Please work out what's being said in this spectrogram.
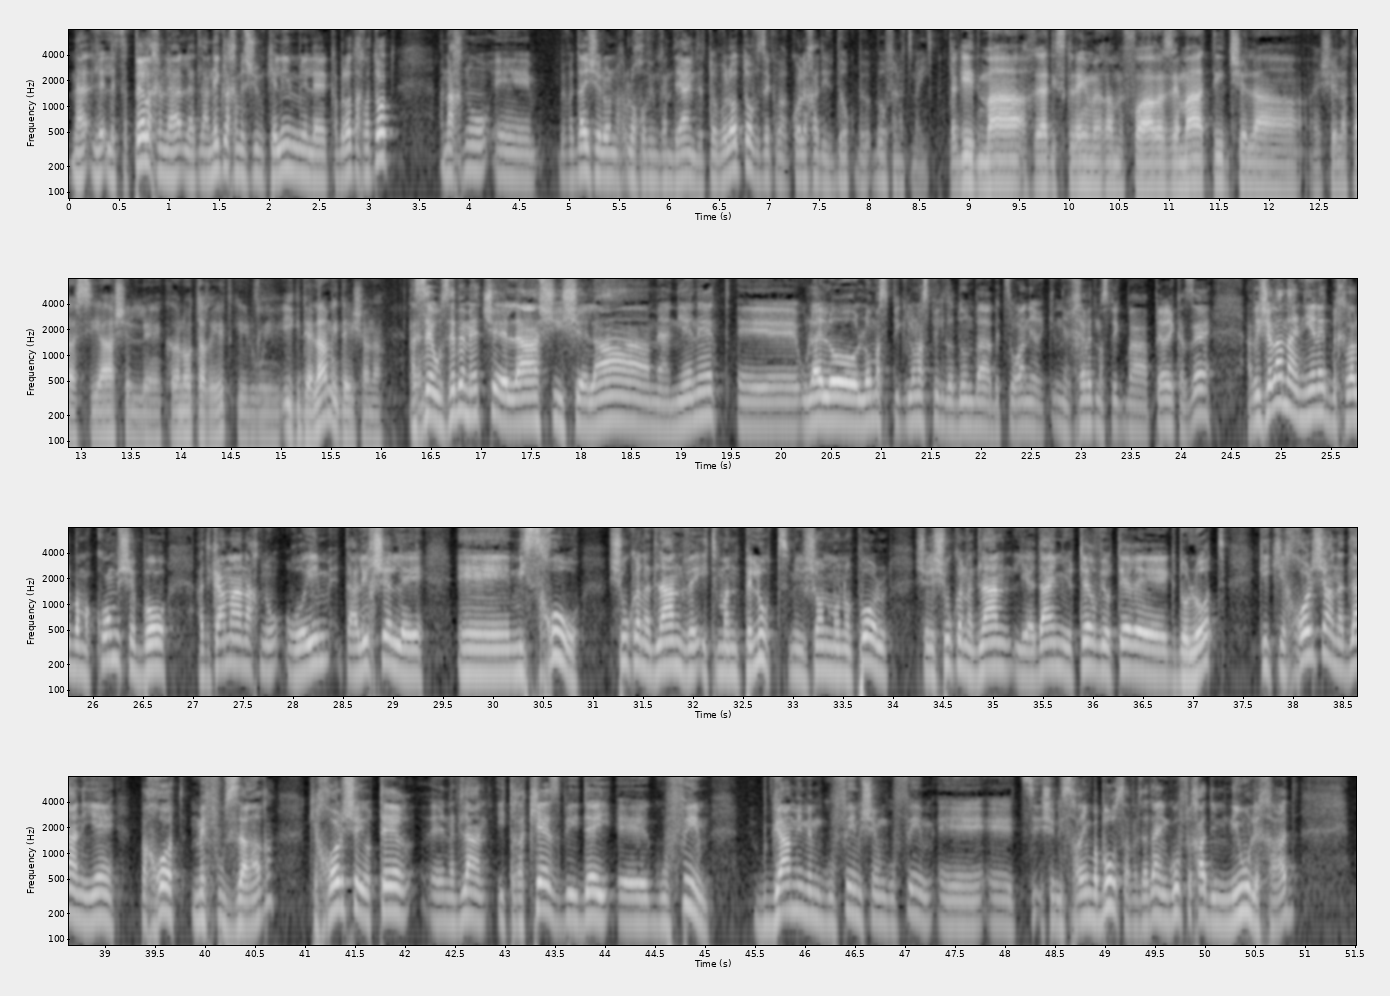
מה, לספר לכם, לה- להעניק לכם איזשהם כלים לקבלות החלטות. אנחנו אה, בוודאי שלא מחווים כאן דעה אם זה טוב או לא טוב, זה כבר כל אחד יבדוק באופן עצמאי. תגיד, מה אחרי ה disclaimer המפואר הזה, מה העתיד של, ה, של התעשייה של אה, קרנות הריט? כאילו, היא, היא גדלה מדי שנה. אז כן? זהו, זה באמת שאלה שהיא שאלה מעניינת. אה, אולי לא, לא, מספיק, לא נספיק לדון בה בצורה נר, נרחבת מספיק בפרק הזה, אבל היא שאלה מעניינת בכלל במקום שבו עד כמה אנחנו רואים תהליך של אה, אה, מסחור. שוק הנדל"ן והתמנפלות, מלשון מונופול, של שוק הנדל"ן לידיים יותר ויותר uh, גדולות, כי ככל שהנדל"ן יהיה פחות מפוזר, ככל שיותר uh, נדל"ן יתרכז בידי uh, גופים, גם אם הם גופים שהם גופים uh, uh, שנסחרים בבורסה, אבל זה עדיין גוף אחד עם ניהול אחד,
